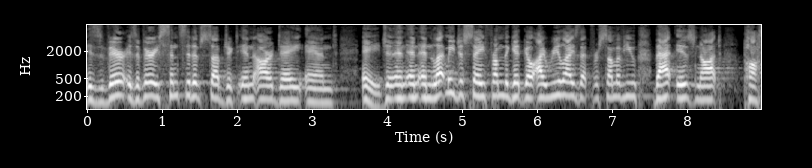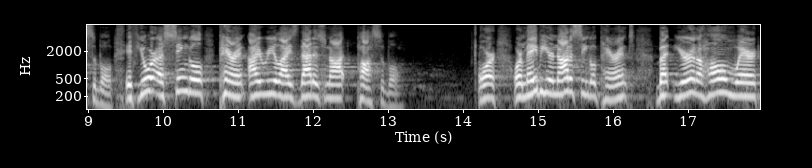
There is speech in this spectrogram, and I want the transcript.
is, very, is a very sensitive subject in our day and age. And, and, and let me just say from the get go, I realize that for some of you, that is not possible. If you're a single parent, I realize that is not possible. Or, or maybe you're not a single parent, but you're in a home where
